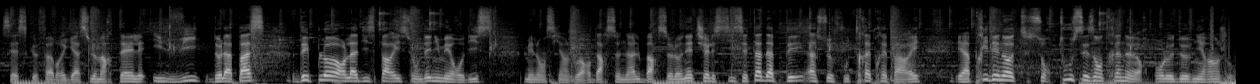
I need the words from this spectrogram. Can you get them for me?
C'est ce que Fabregas le martèle, il vit de la passe, déplore la disparition des numéros 10. Mais l'ancien joueur d'Arsenal, Barcelone et Chelsea s'est adapté à ce foot très préparé et a pris des notes sur tous ses entraîneurs pour le devenir un jour.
